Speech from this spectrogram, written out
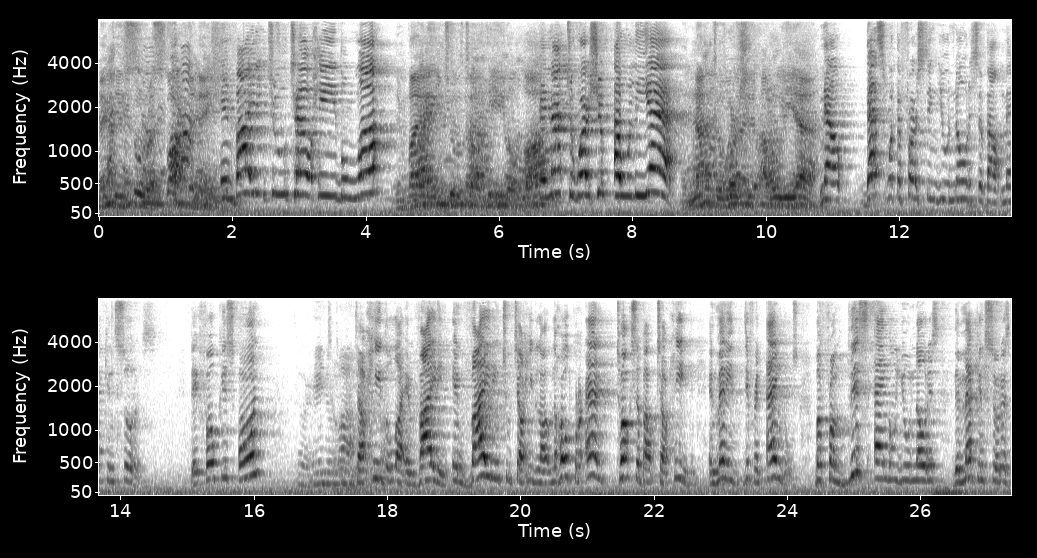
Meccan Surah sparked the nation. Inviting to Tawheedullah. Inviting to Tawheedullah. And not to worship awliya. And not to worship awliya. Now, that's what the first thing you notice about Meccan surahs. They focus on Tawheedullah, inviting, inviting to Tawheedullah. The whole Quran talks about Tawheed in many different angles. But from this angle, you'll notice the Meccan surahs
